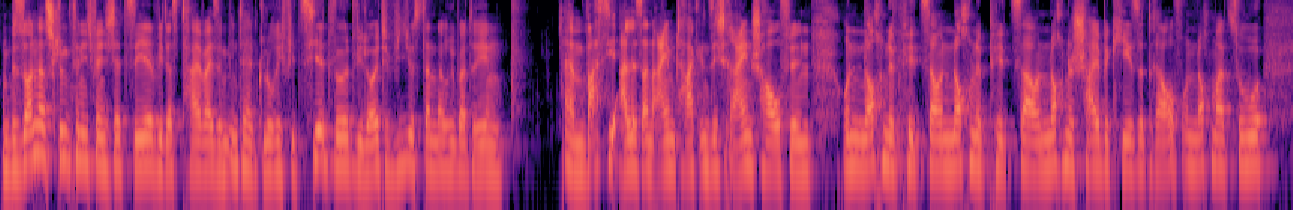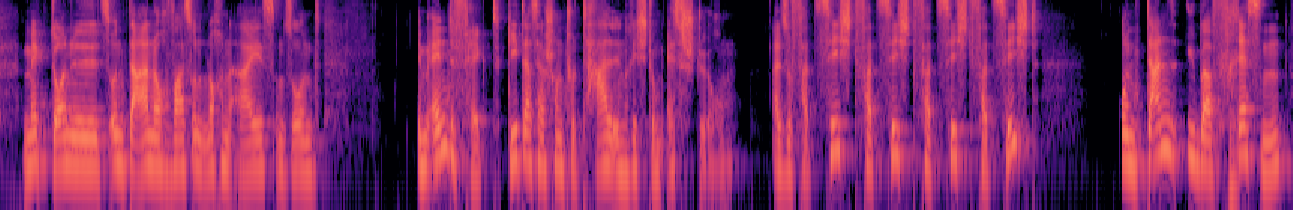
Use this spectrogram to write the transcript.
Und besonders schlimm finde ich, wenn ich jetzt sehe, wie das teilweise im Internet glorifiziert wird, wie Leute Videos dann darüber drehen, was sie alles an einem Tag in sich reinschaufeln und noch eine Pizza und noch eine Pizza und noch eine Scheibe Käse drauf und noch mal zu McDonald's und da noch was und noch ein Eis und so. Und im Endeffekt geht das ja schon total in Richtung Essstörung. Also Verzicht, Verzicht, Verzicht, Verzicht und dann überfressen.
